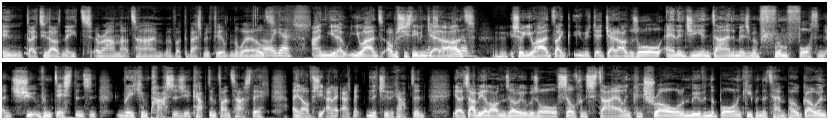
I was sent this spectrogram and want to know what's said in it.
in like 2008 around that time of like the best midfield in the world. Oh yes. And you know, you had obviously Steven Gerrard. Mm-hmm. So you had like he was uh, Gerrard was all energy and dynamism and front foot and, and shooting from distance and raking passes. You know, captain fantastic, and obviously, and I, I meant literally the captain. You know, Xabi Alonso who was all silk and style and control and moving the ball and keeping the tempo going.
